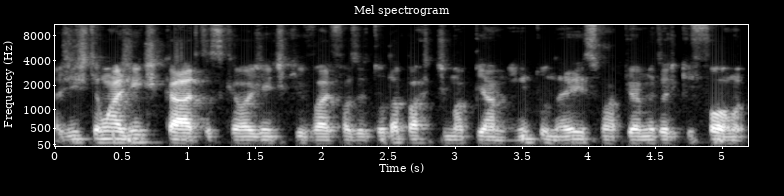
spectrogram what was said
A gente tem um agente cartas, que é o agente que vai fazer toda a parte de mapeamento, né? Esse mapeamento é de que forma?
